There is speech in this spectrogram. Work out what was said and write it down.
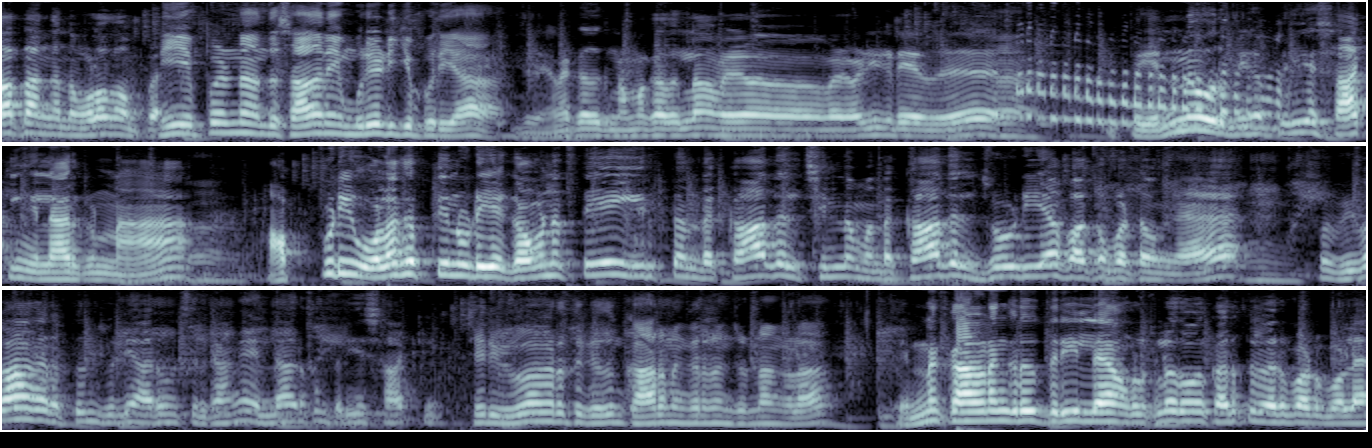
பார்த்தாங்க அந்த உலகம் நீ எப்ப என்ன அந்த சாதனையை முறியடிக்க போறியா? எனக்கு அதுக்கு நமக்கு அதெல்லாம் வழி கிடையாது. இப்ப என்ன ஒரு மிகப்பெரிய ஷாக்கிங் எல்லாருக்குன்னா. அப்படி உலகத்தினுடைய கவனத்தையே ஈர்த்த அந்த காதல் சின்னம் அந்த காதல் ஜோடியா பார்க்கப்பட்டவங்க இப்ப விவாகரத்துன்னு சொல்லி அறிவிச்சிருக்காங்க. எல்லாருக்கும் பெரிய ஷாக்கிங் சரி விவாகரத்துக்கு எதுவும் காரணங்கிறன்னு சொன்னாங்களா? என்ன காரணங்கிறது தெரியல. அவங்களுக்குள்ள ஏதோ கருத்து வேறுபாடு போல.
